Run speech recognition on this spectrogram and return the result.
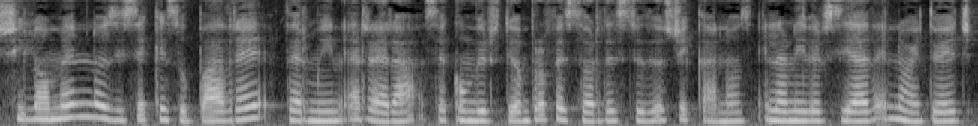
Shilomen nos dice que su padre, Fermín Herrera, se convirtió en profesor de estudios chicanos en la Universidad de Northridge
